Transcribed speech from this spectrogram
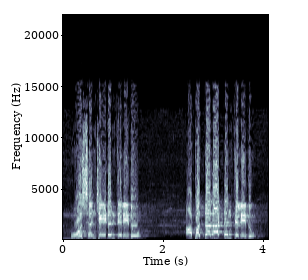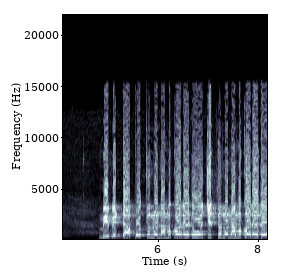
మోసం చేయడం తెలీదు అబద్ధాలాడడం తెలీదు. మీ బిడ్డ పొత్తులను నమ్ముకోలేదు జిత్తులను నమ్ముకోలేదు.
